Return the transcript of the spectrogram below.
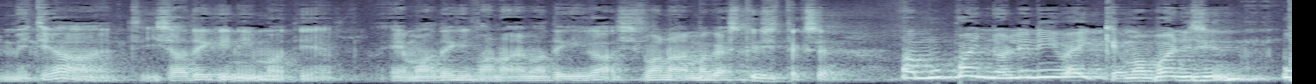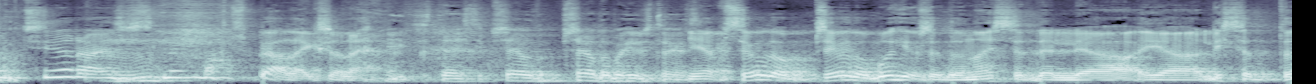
Ma ei tea, et isa tegi niimoodi ema tegi, vanaema tegi ka, siis vanaema käest küsitakse. aga mu pann oli nii väike, ma panisin, murdsin ära ja siis mahtus peale, eks ole. täiesti pseudo, pseudopõhjustega. jah, pseudo, pseudopõhjused on asjadel ja, ja lihtsalt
